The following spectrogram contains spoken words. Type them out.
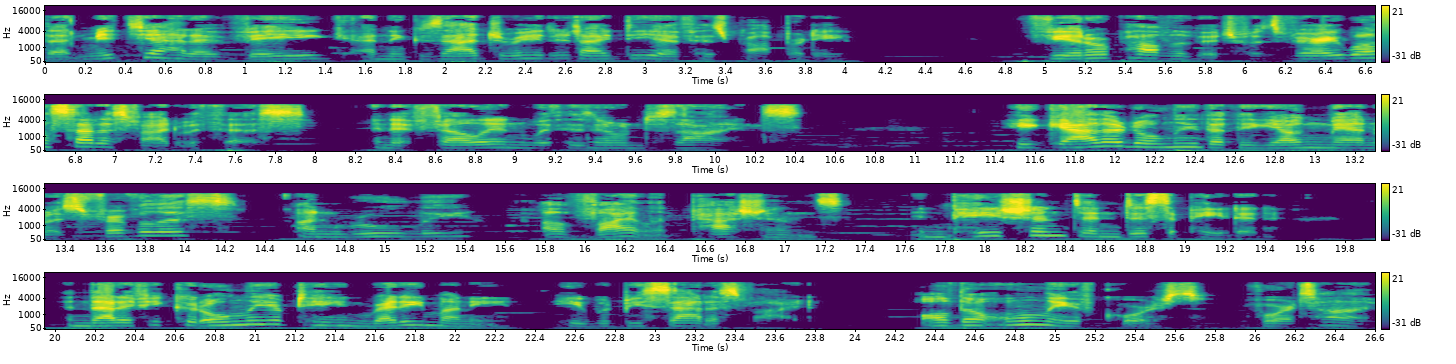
that Mitya had a vague and exaggerated idea of his property, Fyodor Pavlovitch was very well satisfied with this, and it fell in with his own designs. He gathered only that the young man was frivolous, unruly, of violent passions, impatient and dissipated, and that if he could only obtain ready money he would be satisfied, although only, of course, for a time.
